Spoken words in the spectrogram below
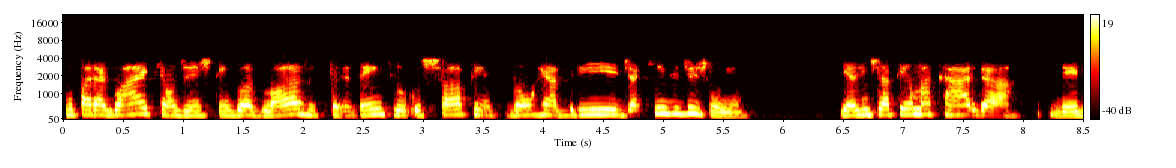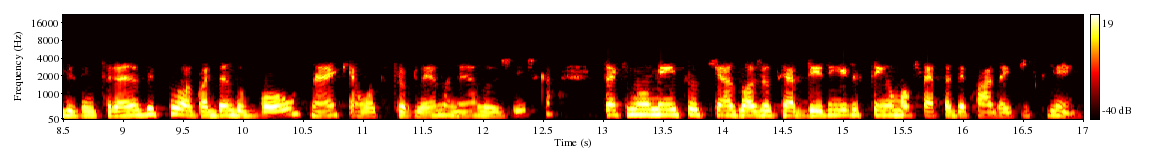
No Paraguai, que é onde a gente tem duas lojas, por exemplo, os shoppings vão reabrir dia 15 de junho. E a gente já tem uma carga deles em trânsito, aguardando o voo, né, que é um outro problema, né, a logística, para que no momento que as lojas reabrirem, eles tenham uma oferta adequada para os clientes.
